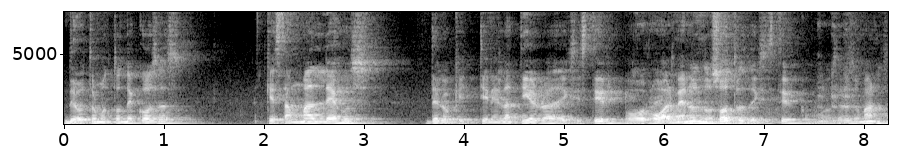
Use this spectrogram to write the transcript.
de otro montón de cosas que están más lejos de lo que tiene la Tierra de existir, o, o al menos nosotros de existir como seres humanos.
